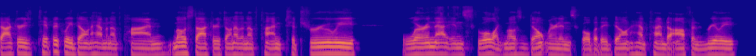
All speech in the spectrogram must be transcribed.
Doctors typically don't have enough time. Most doctors don't have enough time to truly learn that in school. Like most don't learn in school, but they don't have time to often really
